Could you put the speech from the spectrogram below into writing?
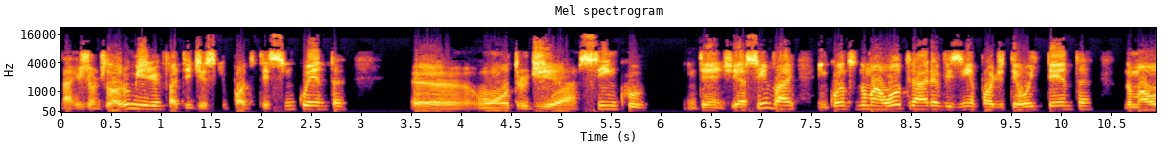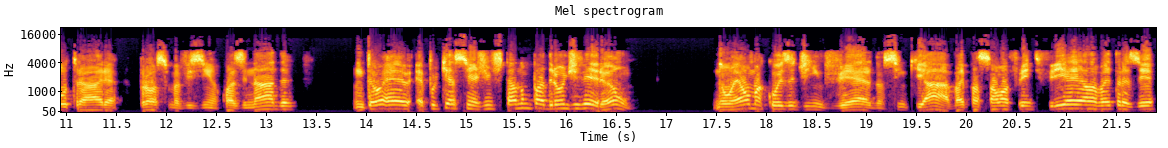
na região de Lauro Miller, vai ter dias que pode ter 50, uh, um outro dia 5, entende? E assim vai. Enquanto numa outra área vizinha pode ter 80, numa outra área próxima vizinha quase nada. Então é, é porque assim, a gente está num padrão de verão. Não é uma coisa de inverno, assim, que ah, vai passar uma frente fria e ela vai trazer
